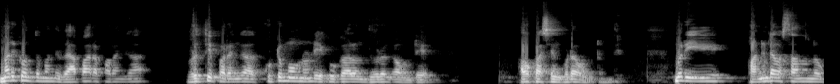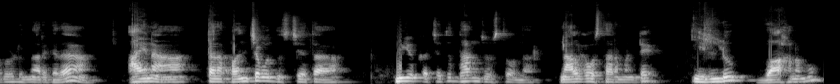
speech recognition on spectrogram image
మరి కొంతమంది వ్యాపార పరంగా వృత్తిపరంగా కుటుంబం నుండి ఎక్కువ కాలం దూరంగా ఉండే అవకాశం కూడా ఉంటుంది. మరి పన్నెండవ స్థానంలో గురుడు ఉన్నారు కదా ఆయన తన పంచమ దుశ్చేత మీ యొక్క చతుర్థాన్ని చూస్తూ ఉన్నారు. నాలుగవ స్థానం అంటే ఇల్లు వాహనము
